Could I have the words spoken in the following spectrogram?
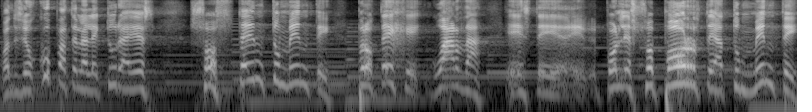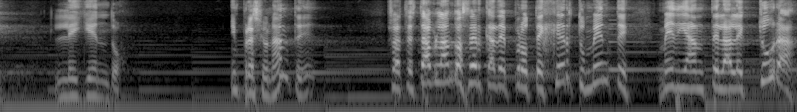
Cuando dice ocúpate en la lectura es sostén tu mente, protege, guarda, este, eh, ponle soporte a tu mente leyendo. Impresionante. O sea, te está hablando acerca de proteger tu mente mediante la lectura.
